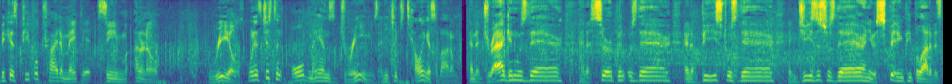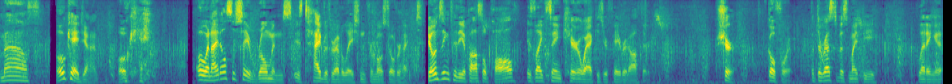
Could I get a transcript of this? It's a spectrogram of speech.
because people try to make it seem, I don't know, real when it's just an old man's dreams and he keeps telling us about them. And a dragon was there, and a serpent was there, and a beast was there, and Jesus was there, and he was spitting people out of his mouth. Okay, John, okay. Oh, and I'd also say Romans is tied with Revelation for most overhyped. Jonesing for the Apostle Paul is like saying Kerouac is your favorite author. Sure, go for it. But the rest of us might be letting it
